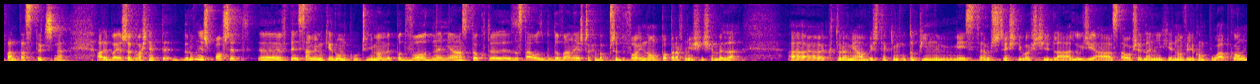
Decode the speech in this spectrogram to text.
fantastyczne. Ale Bioshock właśnie te, również poszedł e, w tym samym kierunku, czyli mamy podwodne miasto, które zostało zbudowane jeszcze chyba przed wojną, poprawnie jeśli się mylę, e, które miało być takim utopijnym miejscem szczęśliwości dla ludzi, a stało się dla nich jedną wielką pułapką.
